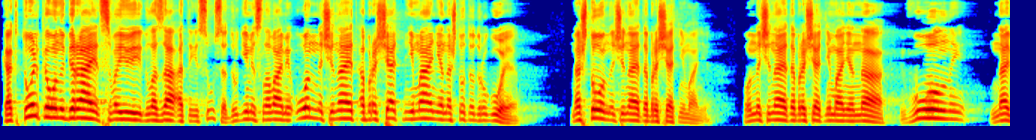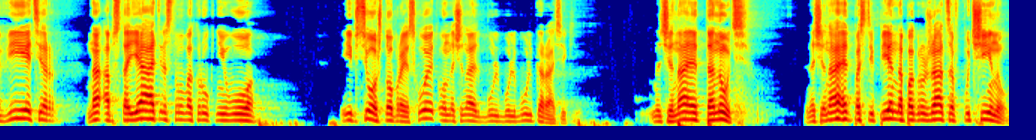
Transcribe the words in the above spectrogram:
Как только он убирает свои глаза от Иисуса, другими словами, он начинает обращать внимание на что-то другое. На что он начинает обращать внимание? Он начинает обращать внимание на волны, на ветер, на обстоятельства вокруг него. И все, что происходит, он начинает буль-буль-буль карасики. Начинает тонуть. Начинает постепенно погружаться в пучину.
